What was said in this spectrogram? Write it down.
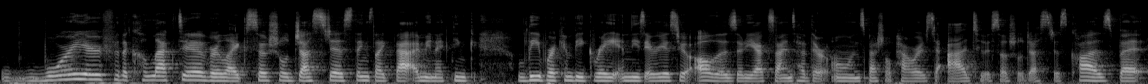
warrior for the collective or like social justice, things like that. I mean, I think Libra can be great in these areas too. All those zodiac signs have their own special powers to add to a social justice cause, but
